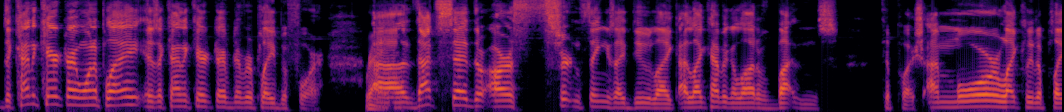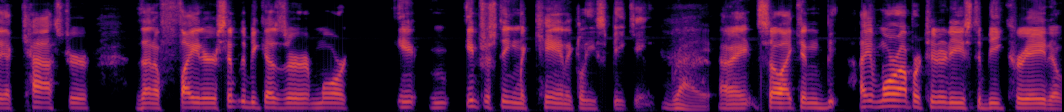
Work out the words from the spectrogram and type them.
The kind of character I want to play is a kind of character I've never played before. Right. Uh, that said, there are certain things I do like. I like having a lot of buttons to push. I'm more likely to play a caster than a fighter simply because they're more i- interesting mechanically speaking. right. All right. So I can be, I have more opportunities to be creative.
